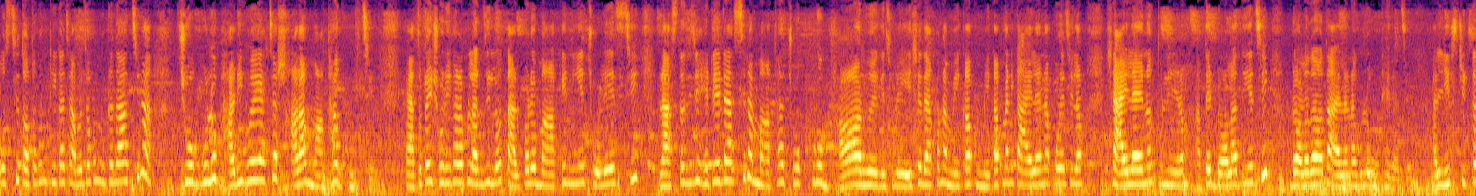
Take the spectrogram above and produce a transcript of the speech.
বসছি ততক্ষণ ঠিক আছে। আবার যখন উঠে দাঁড়াচ্ছি না, চোখগুলো ভারী হয়ে যাচ্ছে আর সারা মাথা ঘুরছে। এতটাই শরীর খারাপ লাগছিল। তারপরে মাকে নিয়ে চলে এসছি। রাস্তা দিয়ে যে হেঁটে হেঁটে আসছি না, মাথা চোখ পুরো ভার হয়ে গেছিল। এসে দেখো না মেকআপ মেকআপ মানে কি? আইলাইনার পরেছিলাম। সে আইলাইনার তুলি নিলাম হাতের ডলা দিয়েছি। ডলা দেওয়াতে আইলাইনারগুলো উঠে গেছে। আর লিপস্টিকটা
